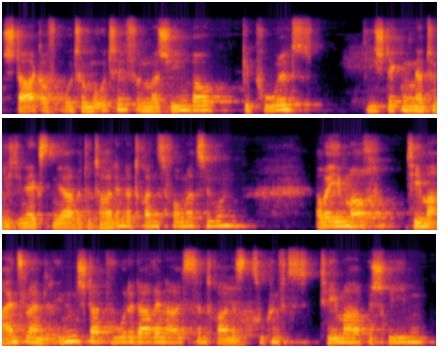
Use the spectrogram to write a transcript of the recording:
stark auf Automotive und Maschinenbau gepolt. Die stecken natürlich die nächsten Jahre total in der Transformation. Aber eben auch Thema Einzelhandel Innenstadt wurde darin als zentrales mhm. Zukunftsthema beschrieben.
